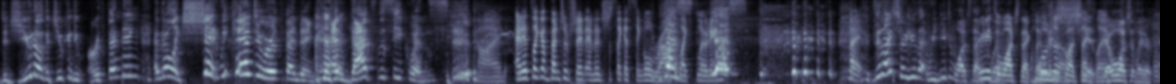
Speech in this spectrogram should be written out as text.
Did you know that you can do earthbending? And they're like, shit, we can do earthbending. and that's the sequence. God. And it's like a bunch of shit, and it's just like a single rock, yes, like floating. Yes. All Did I show you that? We need to watch that. We need to watch that clip. We'll Holy just watch that shit. clip. Yeah, we'll watch it later. All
